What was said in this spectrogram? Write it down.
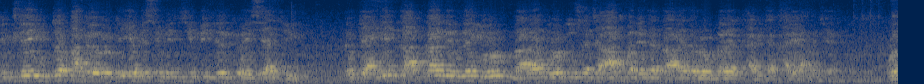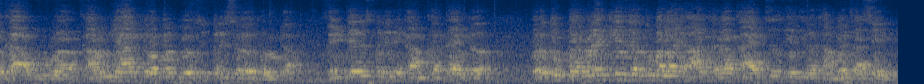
तिथले युद्ध पातळीवरती एमएससीबीची जर पैसे असतील तर त्यांनी तात्काळ निर्णय घेऊन मला दोन दिवसाच्या आतमध्ये त्या ताराच्या लोडलेल्या खाली त्या खाली आणायच्या व काढून घ्या किंवा आपण व्यवस्थितपणे सरळ करून घ्या. मेंटेनन्समध्ये ते काम करता येतं परंतु परमनंटली जर तुम्हाला हा सगळा कायमच हे सगळं थांबवायचं असेल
